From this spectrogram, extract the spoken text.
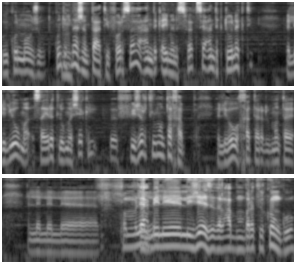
ويكون موجود. كنت تنجم تعطي فرصة. عندك أيمن الصفاقسي عندك تونكتي اللي اليوم صايرت له مشاكل في جرة المنتخب اللي هو خطر المنت فما لاعب اللي جاز لعب مباراة الكونغو.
